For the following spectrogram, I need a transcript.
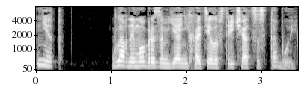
«Нет. Главным образом, я не хотела встречаться с тобой.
